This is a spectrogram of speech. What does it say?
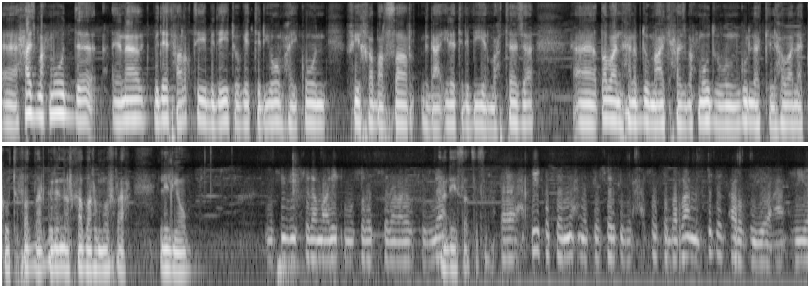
آه، حاج محمود آه، أنا بديت حلقتي بديت وقلت اليوم هيكون في خبر صار للعائلات الليبية المحتاجة. آه، طبعا هنبدو معك حاج محمود ونقول لك الهواء لك وتفضل قول لنا الخبر المفرح لليوم. سيدي السلام عليكم والصلاة والسلام على رسول الله. عليه الصلاة والسلام. آه، حقيقة نحن كشركة الحصى تبرعنا بقطعة أرض هي هي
